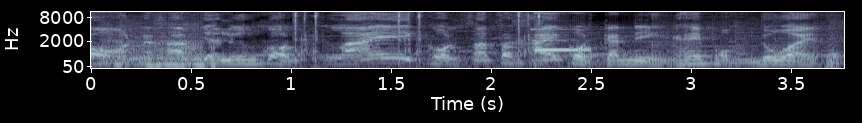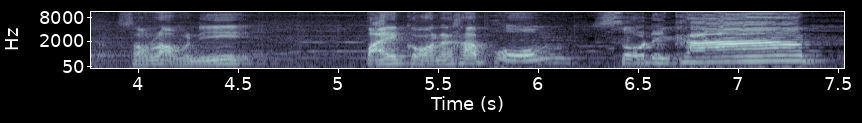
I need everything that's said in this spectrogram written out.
ก่อนนะครับ อย่าลืมกดไลค์กด subscribe กดกระดิ่งให้ผมด้วยสำหรับวันนี้ ไปก่อนนะครับผม สวัสดีครับ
